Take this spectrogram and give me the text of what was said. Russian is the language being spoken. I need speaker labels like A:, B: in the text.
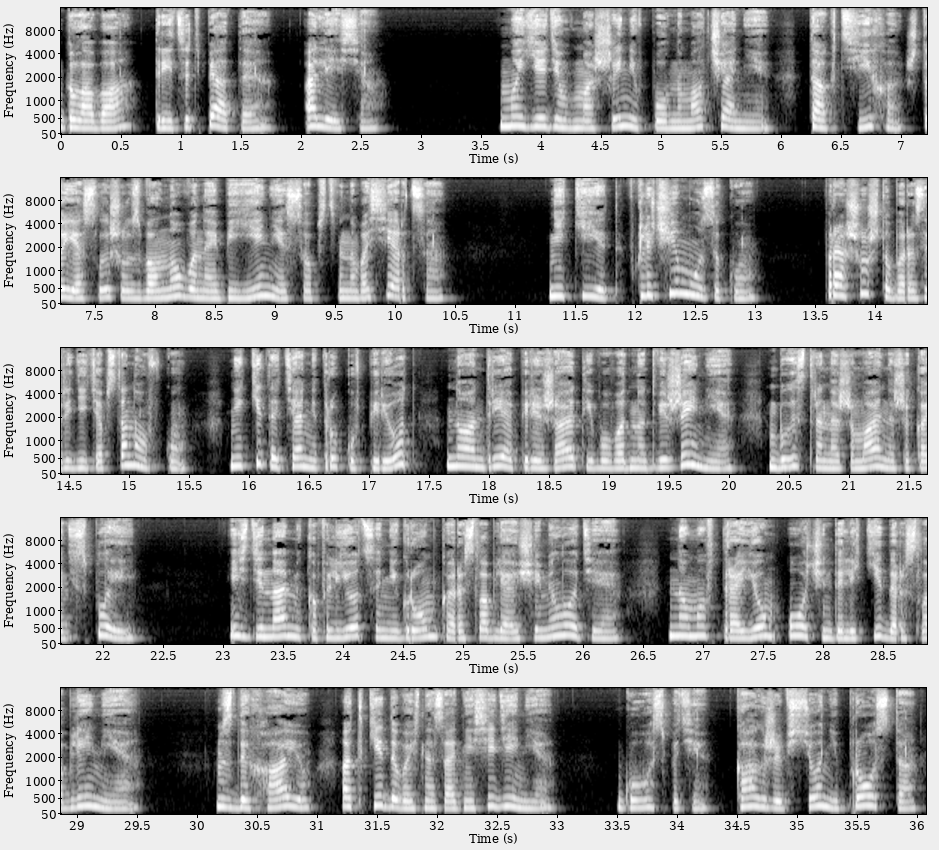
A: Глава 35. Олеся. Мы едем в машине в полном молчании, так тихо, что я слышу взволнованное биение собственного сердца. «Никит, включи музыку!» Прошу, чтобы разрядить обстановку. Никита тянет руку вперед, но Андрей опережает его в одно движение, быстро нажимая на ЖК-дисплей. Из динамиков льется негромкая расслабляющая мелодия, но мы втроем очень далеки до расслабления. Вздыхаю, откидываясь на заднее сиденье. Господи, как же все непросто.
